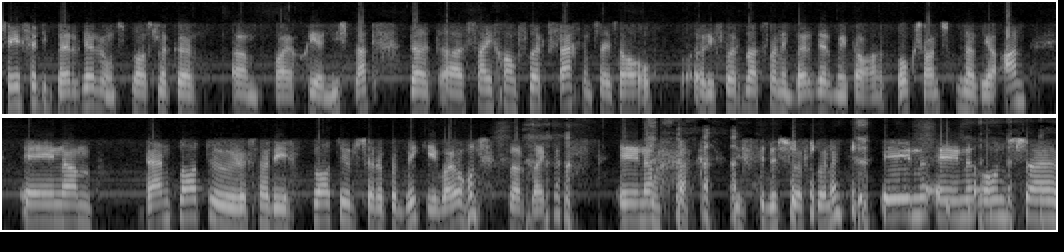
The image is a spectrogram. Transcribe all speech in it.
sê vir die burger ons plaaslike um baie goeie nuusblad dat uh, sy gaan voortveg en sy sal op die voorblad van die burger met haar bokshandskoene weer aan en um dan Plato, dis nou die Plato se republiek hier by ons, blyk en uh, die filosoofkoning en en ons uh,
